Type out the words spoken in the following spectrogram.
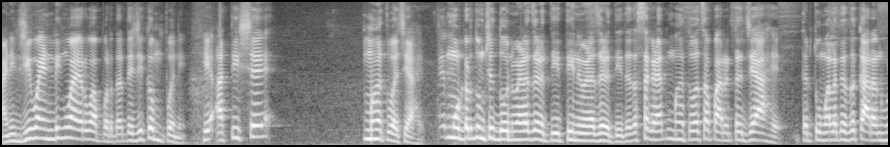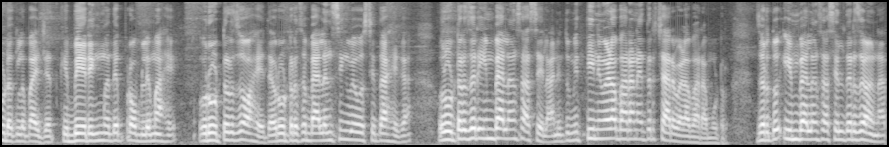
आणि जी वाइंडिंग वायर वापरतात त्याची कंपनी हे अतिशय महत्त्वाची आहे. मोटर तुमची दोन वेळा जळती तीन वेळा जळती त्याचा सगळ्यात महत्त्वाचा पार्ट जे आहे तर तुम्हाला त्याचं कारण हुडकलं पाहिजेत की बेरिंगमध्ये प्रॉब्लेम आहे. रोटर जो आहे त्या रोटरचं बॅलन्सिंग व्यवस्थित आहे का? रोटर जर इम्बॅलन्स असेल आणि तुम्ही तीन वेळा भरा नाही तर चार वेळा भरा मोटर जर तो इम्बॅलन्स असेल तर जळणार.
